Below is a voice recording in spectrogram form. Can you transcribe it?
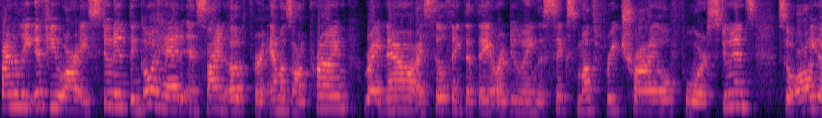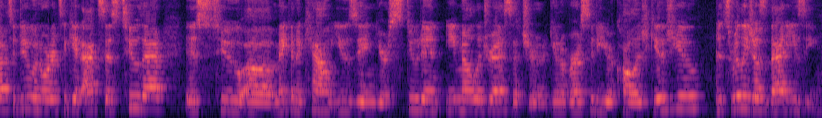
Finally, if you are a student, then go ahead and sign up for Amazon Prime. Right now, I still think that they are doing the six-month free trial for students. So all you have to do in order to get access to that is to uh, make an account using your student email address that your university or college gives you. It's really just that easy.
